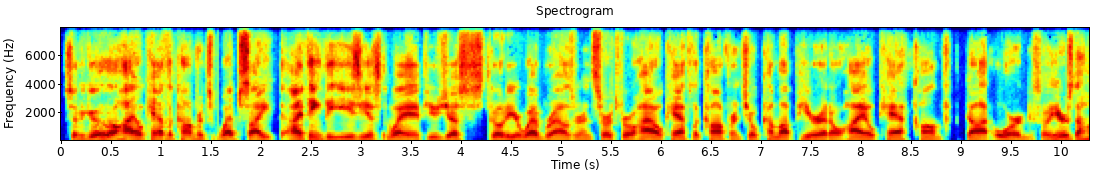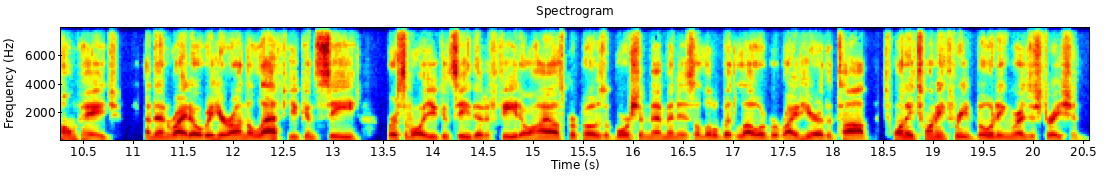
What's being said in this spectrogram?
So if you go to the Ohio Catholic Conference website, I think the easiest way, if you just go to your web browser and search for Ohio Catholic Conference, you'll come up here at ohiocathconf.org. So here's the homepage. And then right over here on the left, you can see, first of all, you can see that defeat Ohio's proposed abortion amendment is a little bit lower, but right here at the top, 2023 voting registration.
